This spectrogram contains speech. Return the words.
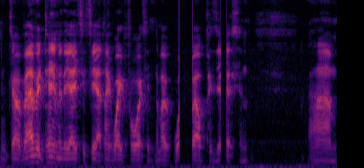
And so, of every team in the ACC, I think Wake Forest is the most well positioned. Um,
